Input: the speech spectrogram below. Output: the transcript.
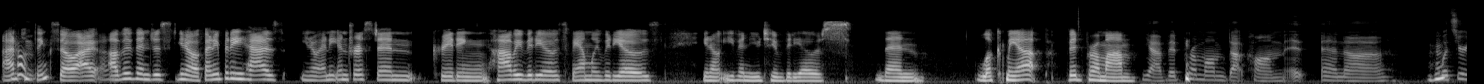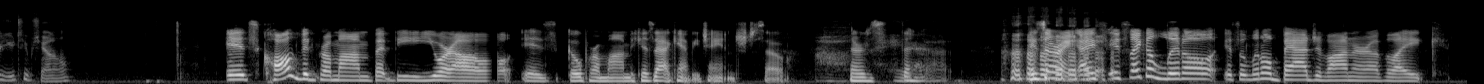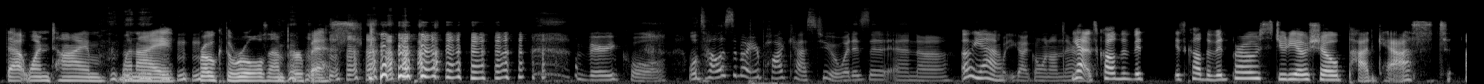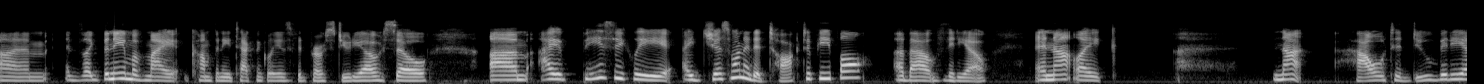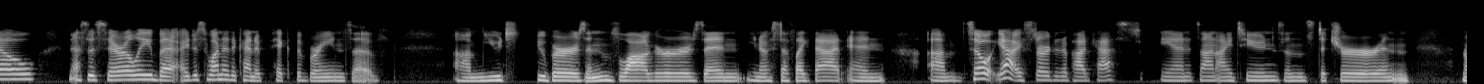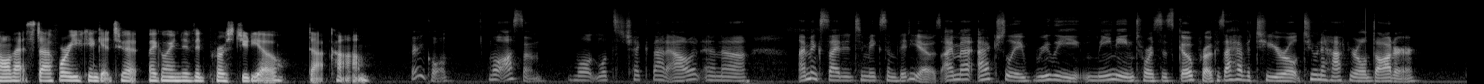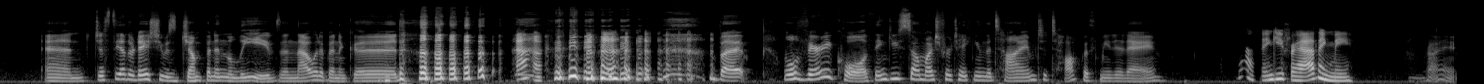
I don't think so. I other than just, you know, if anybody has, you know, any interest in creating hobby videos, family videos, you know, even YouTube videos, then look me up. VidPro Mom. Yeah, vidpromom.com. It, and uh mm-hmm. what's your YouTube channel? It's called VidPro Mom, but the URL is GoPro Mom because that can't be changed. So oh, there's there. it's all right. I, it's like a little. It's a little badge of honor of like that one time when I broke the rules on purpose. Very cool. Well, tell us about your podcast too. What is it, and uh, oh yeah, what you got going on there? Yeah, it's called the Vid. It's called the VidPro Studio Show Podcast. Um, like the name of my company technically is VidPro Studio. So, um, I basically I just wanted to talk to people about video, and not like not how to do video necessarily, but I just wanted to kind of pick the brains of um, YouTubers and vloggers and you know stuff like that. And um, so yeah, I started a podcast and it's on iTunes and Stitcher and and all that stuff. Or you can get to it by going to vidprostudio.com. Very cool. Well, awesome. Well, let's check that out and. uh I'm excited to make some videos. I'm actually really leaning towards this GoPro because I have a two year old, two and a half year old daughter and just the other day, she was jumping in the leaves, and that would have been a good. but, well, very cool. Thank you so much for taking the time to talk with me today. Yeah, thank you for having me. All right.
